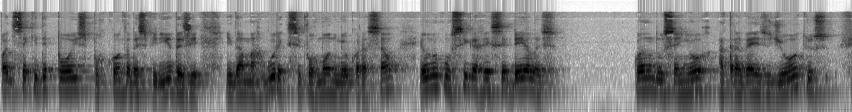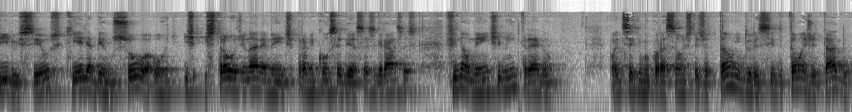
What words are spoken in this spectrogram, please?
pode ser que depois, por conta das feridas e, e da amargura que se formou no meu coração, eu não consiga recebê-las. Quando o Senhor, através de outros filhos seus, que Ele abençoa extraordinariamente para me conceder essas graças, finalmente me entregam. Pode ser que meu coração esteja tão endurecido tão agitado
